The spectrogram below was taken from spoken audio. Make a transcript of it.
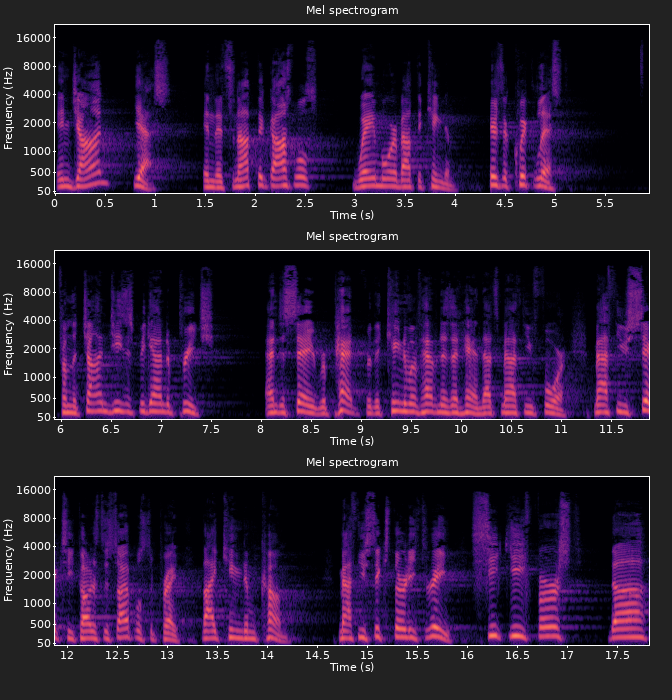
In John, yes. In the Synoptic Gospels, way more about the kingdom. Here's a quick list. From the time Jesus began to preach and to say, repent for the kingdom of heaven is at hand. That's Matthew 4. Matthew 6, he taught his disciples to pray, thy kingdom come. Matthew 6, 33, seek ye first the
